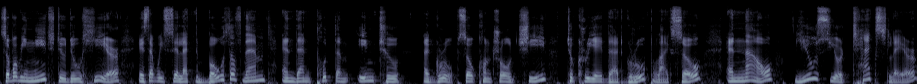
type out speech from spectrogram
So what we need to do here is that we select both of them and then put them into a group. So control G to create that group like so. And now use your text layer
